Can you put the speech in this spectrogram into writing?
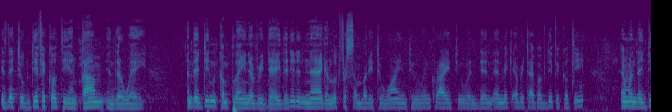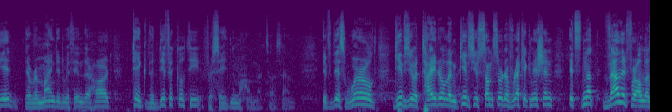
is they took difficulty and qam in their way and they didn't complain every day, they didn't nag and look for somebody to whine to and cry to and, and, and make every type of difficulty. And when they did, they're reminded within their heart, take the difficulty for Sayyidina Muhammad If this world gives you a title and gives you some sort of recognition, it's not valid for Allah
